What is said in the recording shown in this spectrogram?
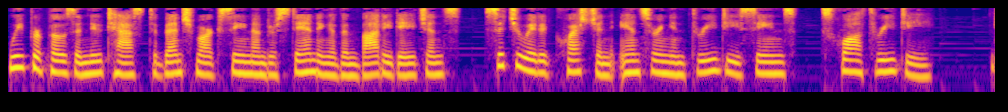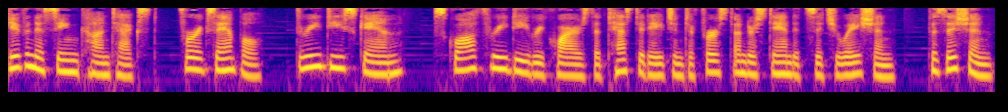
we propose a new task to benchmark scene understanding of embodied agents, situated question answering in 3D scenes, SQA 3D. Given a scene context, for example, 3D scan, SQA 3D requires the tested agent to first understand its situation, position,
